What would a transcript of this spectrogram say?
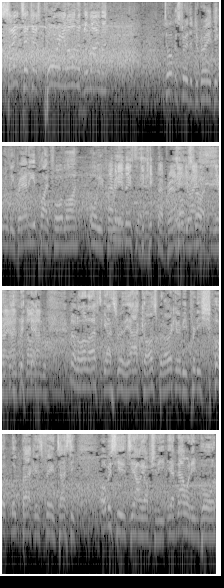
Saints are just pouring it on at the moment. Talk us through the degree of difficulty, Brownie. You played forward line all your career. How many of these did yeah. you kick, though, Brownie? In your, eight, your 800, 900? Not a lot. Have to go through the archives, but I reckon it'd be pretty short. Look back, it's fantastic. Obviously, it's the only option. He, he had no one in board,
